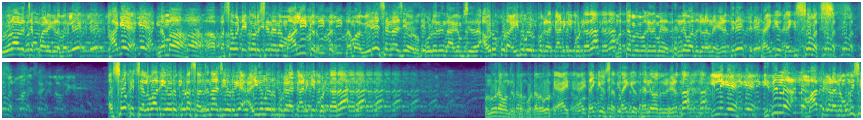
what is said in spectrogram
ಜೋರಾದ ಚಪ್ಪಾಳೆಗಳು ಬರಲಿ. ಹಾಗೆ ನಮ್ಮ ಬಸವ ಡೆಕೋರೇಷನ್ ಮಾಲೀಕರು ನಮ್ಮ ವೀರೇಶ್ ಅಣ್ಣಾಜಿ ಅವರು ಕೋಳೂರಿಂದ ಆಗಮಿಸಿದ್ದಾರೆ. ಅವರು ಕೂಡ ಐದು ನೂರು ರೂಪಾಯಿಗಳ ಕಾಣಿಕೆ ಕೊಟ್ಟಾರ. ಮತ್ತೊಮ್ಮೆ ಮಗದ ಮೇಲೆ ಧನ್ಯವಾದಗಳನ್ನು ಹೇಳ್ತೀನಿ. Thank you thank you so much Ashok Chalavadi ಅವರು ಕೂಡ ಸಂಜನಾಜಿ ಅವರಿಗೆ ಐದು ನೂರು ರೂಪಾಯಿಗಳ ಕಾಣಿಕೆ ಕೊಟ್ಟಾರ. ನೂರ ಒಂದು ರೂಪಾಯಿ ಕೊಟ್ಟರು. ಓಕೆ ಆಯ್ತು. Thank you sir thank you ಧನ್ಯವಾದಗಳು ಹೇಳ್ತಾ. ಇಲ್ಲಿಗೆ ಇದನ್ನ ಮಾತುಗಳನ್ನು ಮುಗಿಸಿ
